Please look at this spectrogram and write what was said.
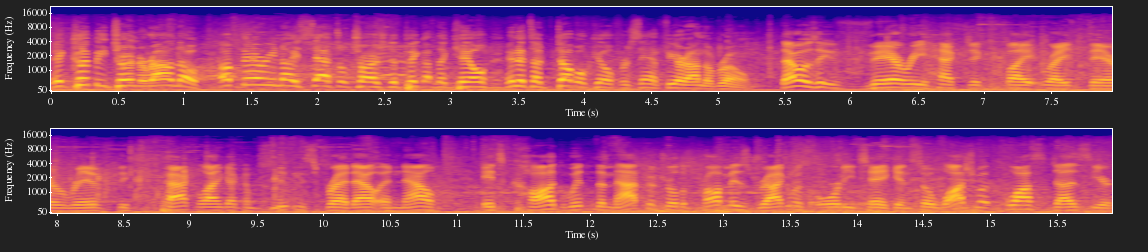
It could be turned around though. A very nice satchel charge to pick up the kill, and it's a double kill for Zamphira on the roam. That was a very hectic fight right there, Riv. The pack line got completely spread out, and now it's Cog with the map control. The problem is Dragon was already taken. So watch what Quas does here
